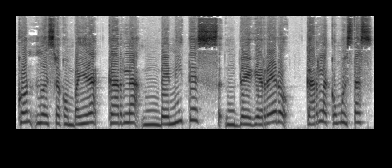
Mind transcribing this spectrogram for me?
con nuestra compañera Carla Benítez de Guerrero. Carla, ¿cómo estás?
